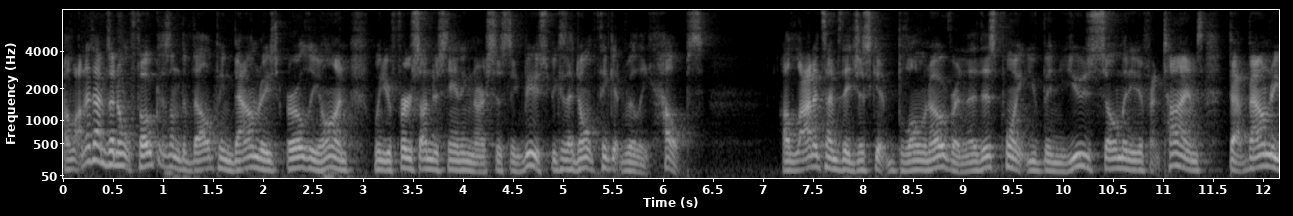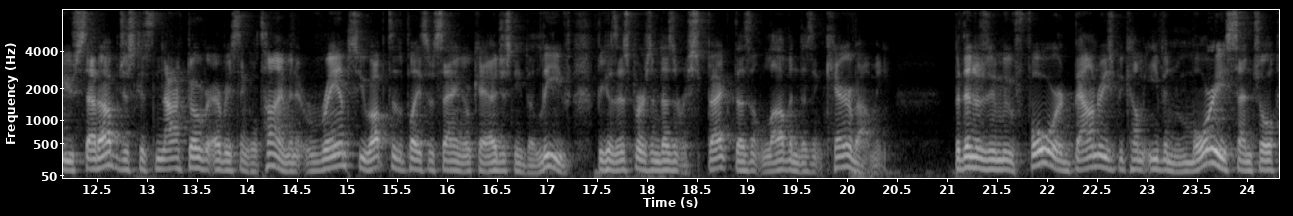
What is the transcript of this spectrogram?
A lot of times I don't focus on developing boundaries early on when you're first understanding narcissistic abuse because I don't think it really helps. A lot of times they just get blown over. And at this point, you've been used so many different times, that boundary you set up just gets knocked over every single time. And it ramps you up to the place of saying, okay, I just need to leave because this person doesn't respect, doesn't love, and doesn't care about me. But then as we move forward, boundaries become even more essential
